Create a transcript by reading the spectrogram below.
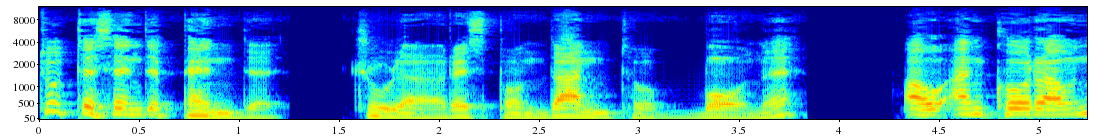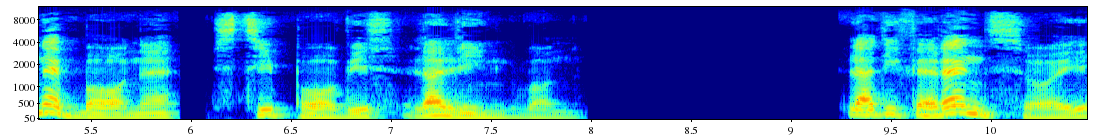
Tutte sendepende, ciù la respondanto bone, au ancora ne bone scipovis la lingvon. La differenzoi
